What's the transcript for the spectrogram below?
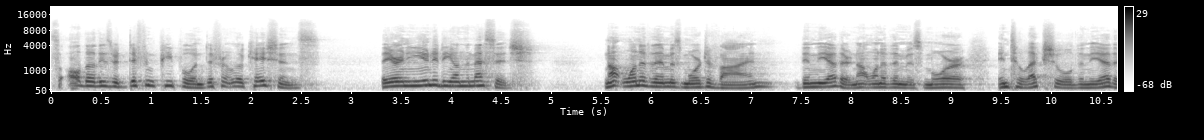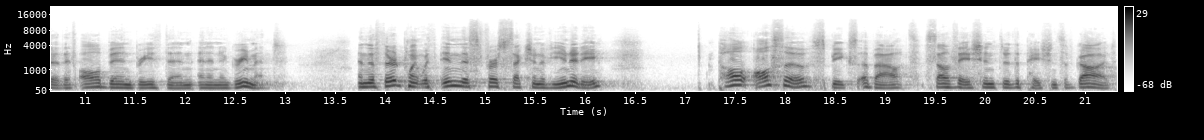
So, although these are different people in different locations, they are in unity on the message. Not one of them is more divine than the other. Not one of them is more intellectual than the other. They've all been breathed in and in agreement. And the third point within this first section of unity, Paul also speaks about salvation through the patience of God.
